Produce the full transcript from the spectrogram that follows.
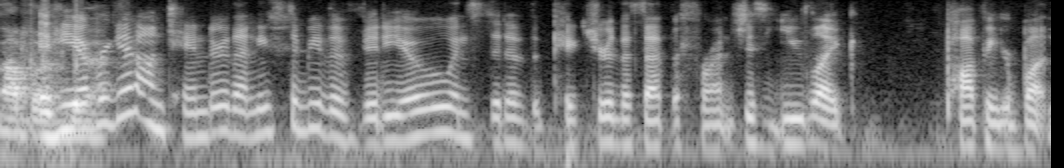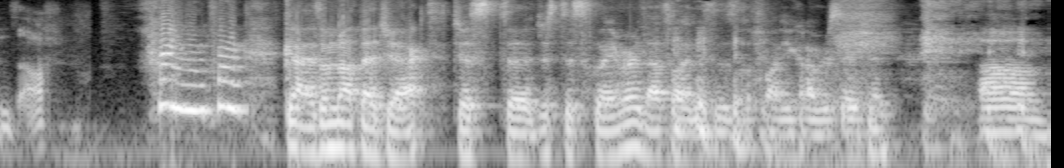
It's not button. If you yeah. ever get on Tinder, that needs to be the video instead of the picture that's at the front. Just you like popping your buttons off. Guys, I'm not that jacked. Just uh, just disclaimer. That's why this is a funny conversation. Um,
